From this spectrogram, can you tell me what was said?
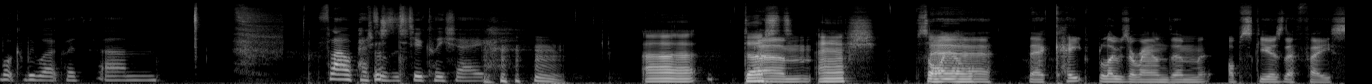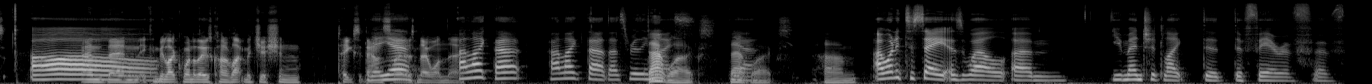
what could we work with? Um, flower petals is too cliche. uh dust, Um, ash, soil. Their, their cape blows around them, obscures their face, Oh, and then it can be like one of those kind of like magician takes it down Yeah, so yeah. there's no one there. I like that. I like that. That's really that nice. works. That Yeah. works. Um I wanted to say as well. Um, you mentioned like the the fear of of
